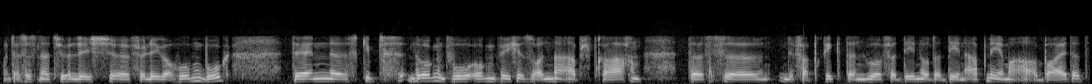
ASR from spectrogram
Und das ist natürlich äh, völliger Humbug, denn es gibt nirgendwo irgendwelche Sonderabsprachen, dass äh, eine Fabrik dann nur für den oder den Abnehmer arbeitet.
